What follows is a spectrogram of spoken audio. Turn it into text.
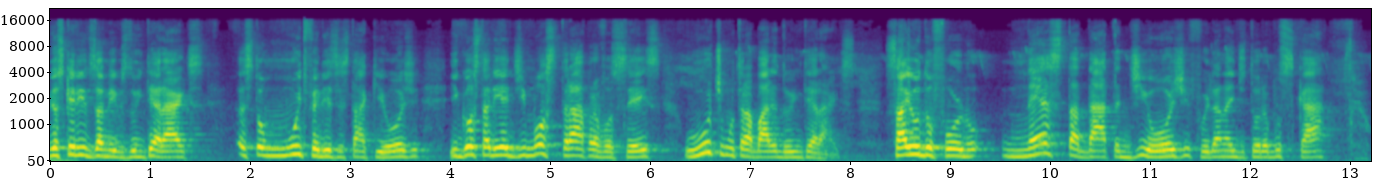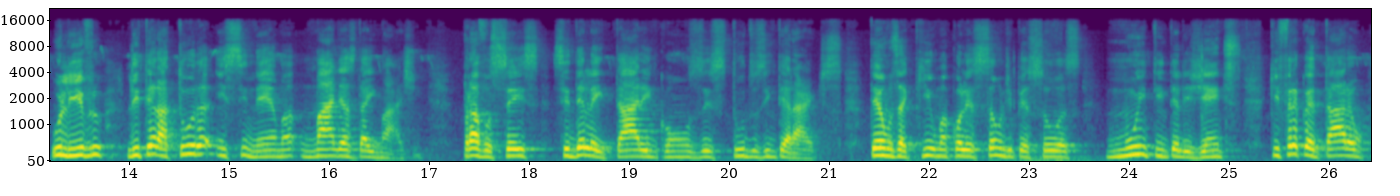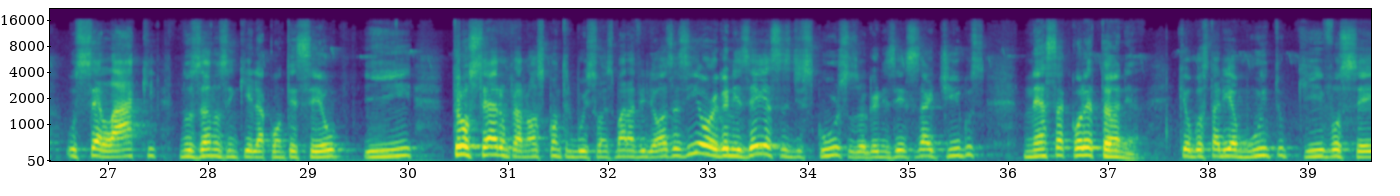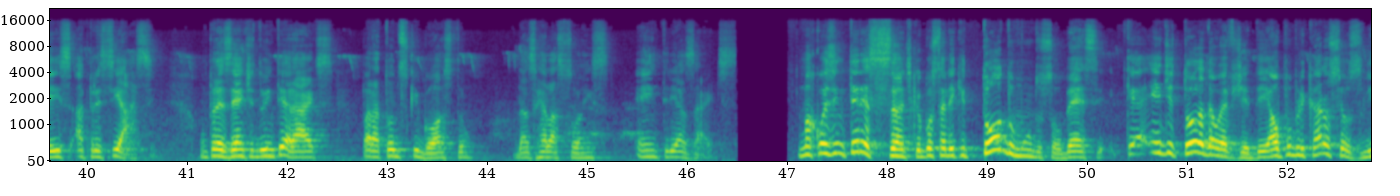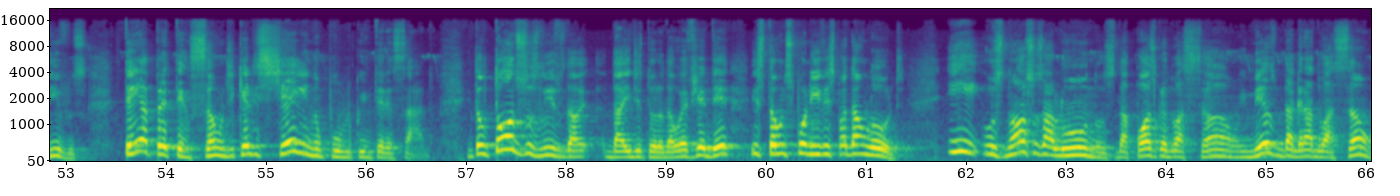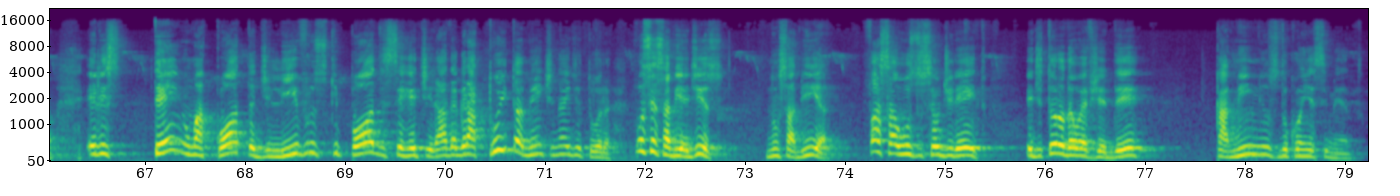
Meus queridos amigos do Interartes, eu estou muito feliz de estar aqui hoje e gostaria de mostrar para vocês o último trabalho do Interartes. Saiu do forno nesta data de hoje, fui lá na editora buscar o livro Literatura e Cinema Malhas da Imagem, para vocês se deleitarem com os estudos Interartes. Temos aqui uma coleção de pessoas muito inteligentes que frequentaram o CELAC nos anos em que ele aconteceu e trouxeram para nós contribuições maravilhosas e eu organizei esses discursos, organizei esses artigos nessa coletânea, que eu gostaria muito que vocês apreciassem. Um presente do Interartes para todos que gostam das relações entre as artes. Uma coisa interessante que eu gostaria que todo mundo soubesse, que a editora da UFGD, ao publicar os seus livros, tem a pretensão de que eles cheguem no público interessado. Então, todos os livros da, da editora da UFGD estão disponíveis para download. E os nossos alunos da pós-graduação e mesmo da graduação, eles têm uma cota de livros que pode ser retirada gratuitamente na editora. Você sabia disso? Não sabia? Faça uso do seu direito. Editora da UFGD, Caminhos do Conhecimento.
